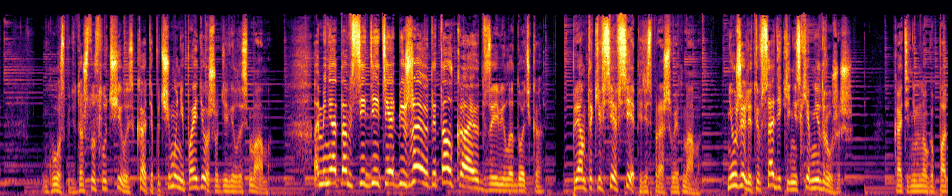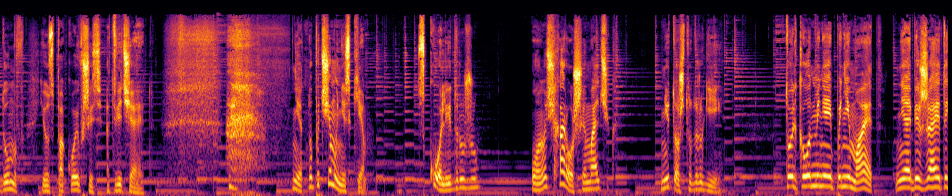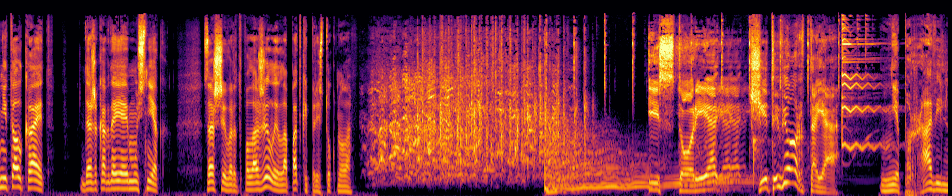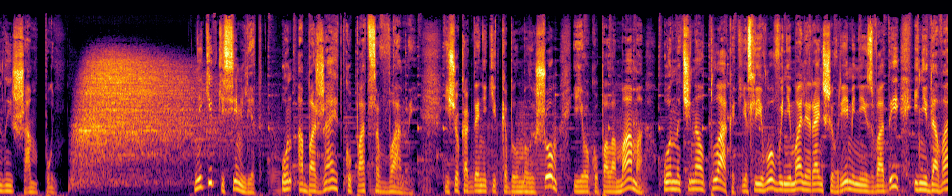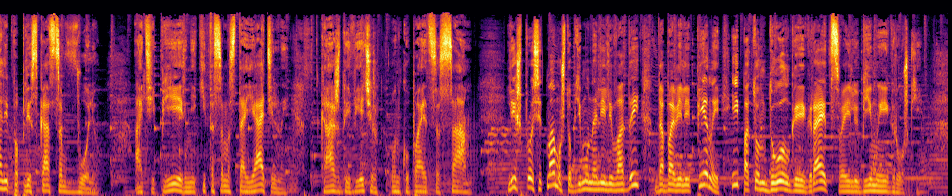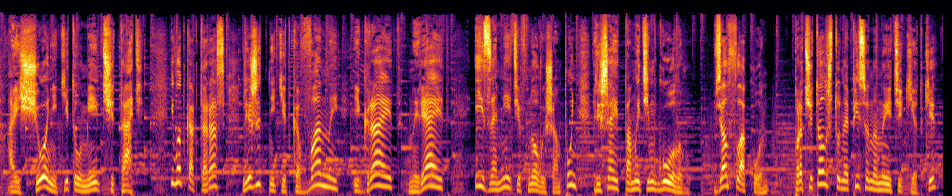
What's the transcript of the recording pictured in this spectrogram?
Господи, да что случилось, Катя, почему не пойдешь, удивилась мама. А меня там все дети обижают и толкают, заявила дочка. Прям-таки все-все, переспрашивает мама. Неужели ты в садике ни с кем не дружишь? Катя, немного подумав и успокоившись, отвечает. Нет, ну почему ни с кем? С Колей дружу он очень хороший мальчик. Не то, что другие. Только он меня и понимает Не обижает и не толкает. Даже когда я ему снег За шиворот положила и лопаткой пристукнула. История четвертая. Неправильный шампунь Никитке 7 лет. Он обожает купаться в ванной. Еще когда Никитка был малышом и его купала мама, он начинал плакать, если его вынимали раньше времени из воды и не давали поплескаться в волю. А теперь Никита самостоятельный. Каждый вечер он купается сам. Лишь просит маму, чтобы ему налили воды, добавили пены и потом долго играет в свои любимые игрушки. А еще Никита умеет читать. И вот как-то раз лежит Никитка в ванной, играет, ныряет и, заметив новый шампунь, решает помыть им голову. Взял флакон, прочитал, что написано на этикетке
